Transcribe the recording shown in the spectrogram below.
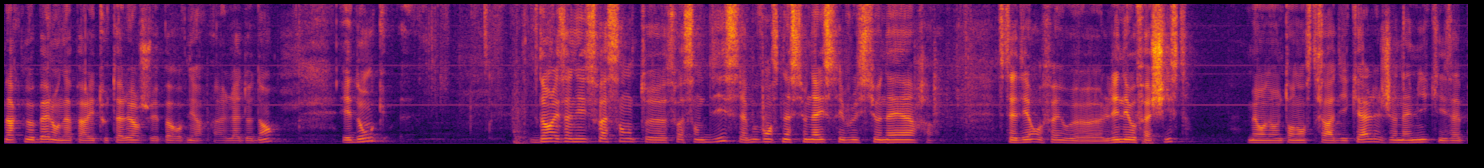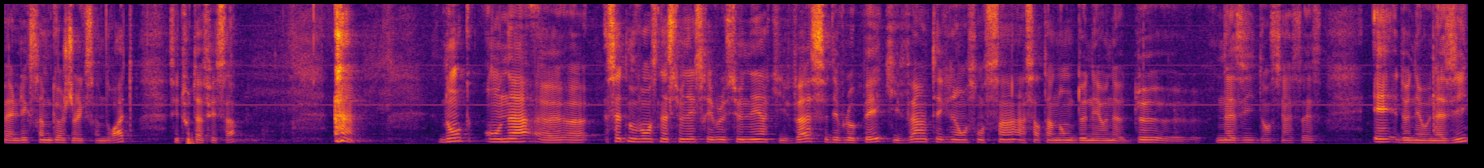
Marc Nobel en a parlé tout à l'heure, je ne vais pas revenir là-dedans. Et donc, dans les années 60-70, euh, la mouvance nationaliste révolutionnaire, c'est-à-dire euh, les néofascistes, mais en une tendance très radicale, j'ai un ami qui les appelle l'extrême gauche de l'extrême droite, c'est tout à fait ça. Donc on a euh, cette mouvance nationaliste révolutionnaire qui va se développer, qui va intégrer en son sein un certain nombre de euh, nazis, d'anciens SS et de néo-nazis,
